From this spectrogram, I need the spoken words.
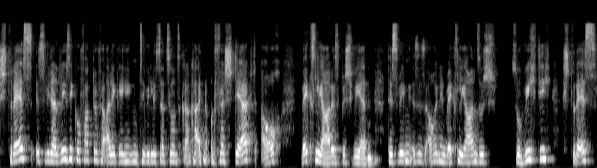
Stress ist wieder ein Risikofaktor für alle gängigen Zivilisationskrankheiten und verstärkt auch Wechseljahresbeschwerden. Deswegen ist es auch in den Wechseljahren so, so wichtig, Stress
